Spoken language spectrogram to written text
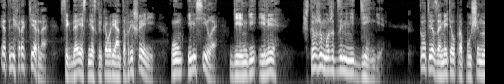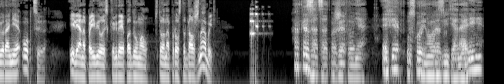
это не характерно. Всегда есть несколько вариантов решений. Ум или сила, деньги или... Что же может заменить деньги? Тут я заметил пропущенную ранее опцию. Или она появилась, когда я подумал, что она просто должна быть? Отказаться от пожертвования. Эффект ускоренного развития на арене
